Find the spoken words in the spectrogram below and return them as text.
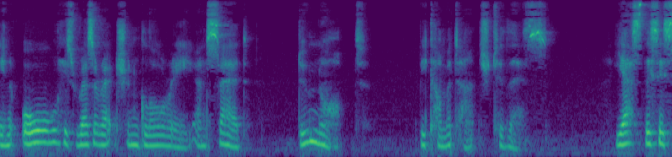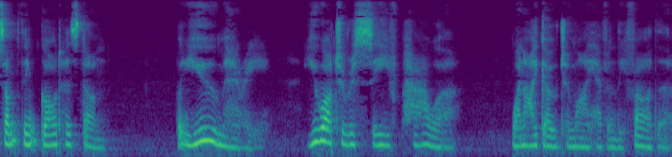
in all his resurrection glory and said, do not become attached to this. Yes, this is something God has done. But you, Mary, you are to receive power when I go to my Heavenly Father.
